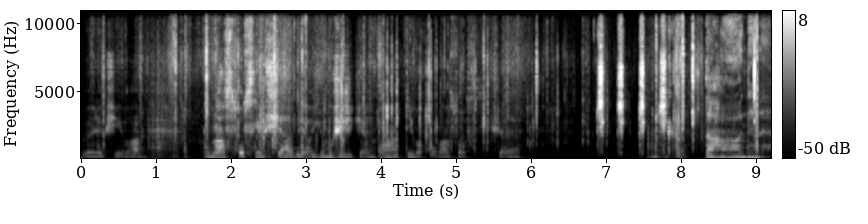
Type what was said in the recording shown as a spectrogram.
Böyle bir şey var. Bunlar sos gibi bir şey abi ya. Yumuşacık yani. Bana değil bak bunlar sos. Şöyle. Çık çık çık çık. Daha neler.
